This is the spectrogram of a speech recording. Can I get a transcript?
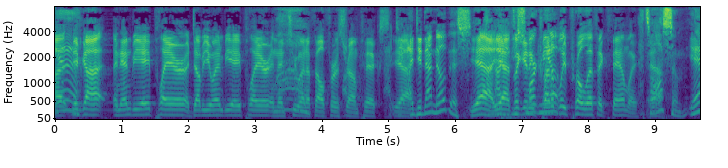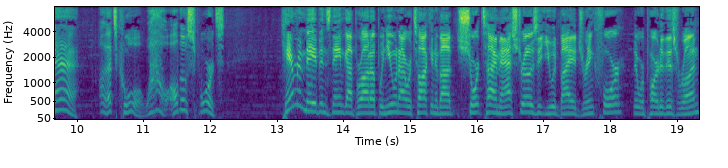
Uh, yeah. They've got an NBA player, a WNBA player, and then two NFL first round picks. yeah, I did not know this. Yeah, I- yeah, it's like an smartened me up. incredibly prolific family. That's Yeah. awesome. Yeah. Oh, that's cool. Wow. All those sports. Cameron Maybin's name got brought up when you and I were talking about short time Astros that you would buy a drink for that were part of this run.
